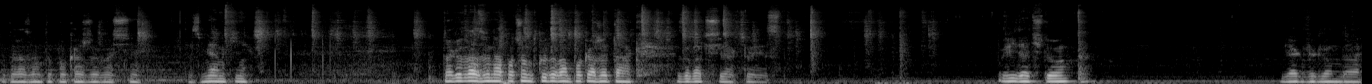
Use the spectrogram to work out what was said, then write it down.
To teraz wam to pokażę właśnie te zmianki. Tak od razu na początku to wam pokażę tak. Zobaczcie jak to jest. Widać tu jak wygląda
